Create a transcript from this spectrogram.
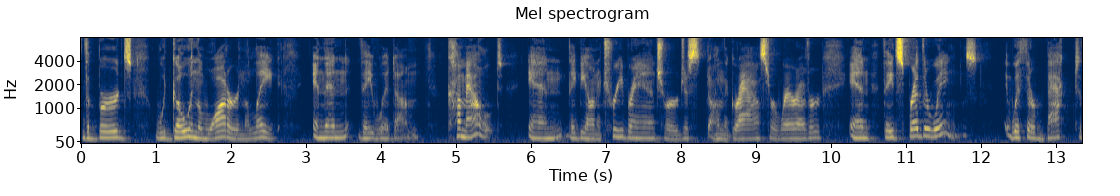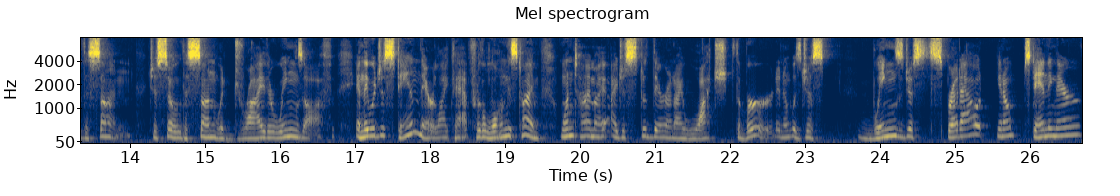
the birds would go in the water in the lake and then they would um, come out and they'd be on a tree branch or just on the grass or wherever and they'd spread their wings with their back to the sun just so the sun would dry their wings off. And they would just stand there like that for the longest time. One time I, I, just stood there and I watched the bird, and it was just wings just spread out, you know, standing there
